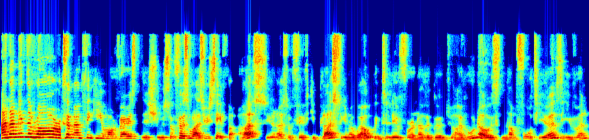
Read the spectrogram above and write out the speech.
And I mean, there are, I'm thinking on various issues. So, first of all, as you say, for us, you know, so 50 plus, you know, we're hoping to live for another good, uh, who knows, not 40 years even.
